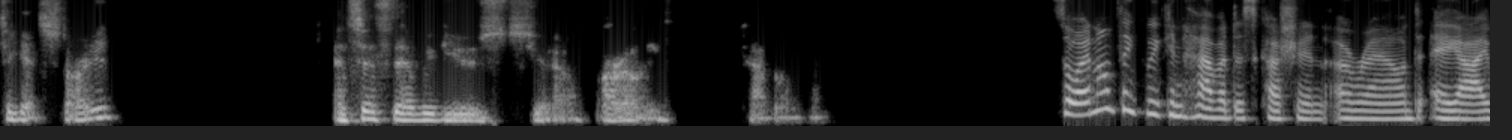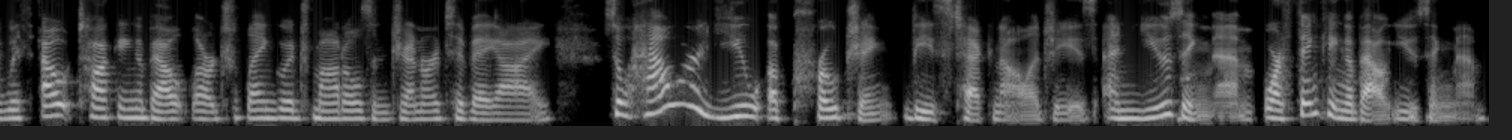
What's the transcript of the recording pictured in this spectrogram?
to get started. And since then, we've used, you know, our own capital. So I don't think we can have a discussion around AI without talking about large language models and generative AI. So how are you approaching these technologies and using them or thinking about using them?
